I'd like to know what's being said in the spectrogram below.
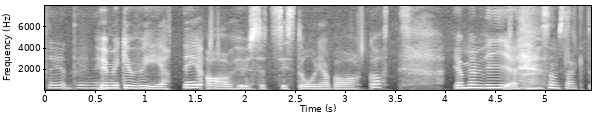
det, det... Hur mycket vet ni av husets historia bakåt? Ja, men vi, som sagt,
